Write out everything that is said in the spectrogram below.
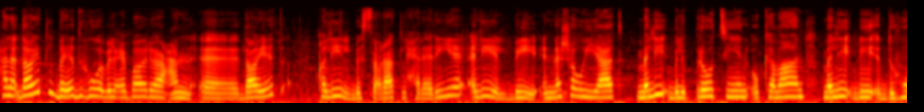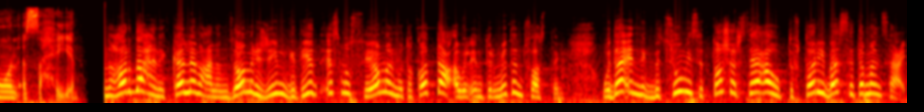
هلا diet البيض هو بالعبارة عن آه، diet قليل بالسعرات الحرارية قليل بالنشويات مليء بالبروتين وكمان مليء بالدهون الصحية النهارده هنتكلم على نظام رجيم جديد اسمه الصيام المتقطع أو ال intermittent fasting وده إنك بتصومي 16 ساعة وبتفطري بس 8 ساعات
